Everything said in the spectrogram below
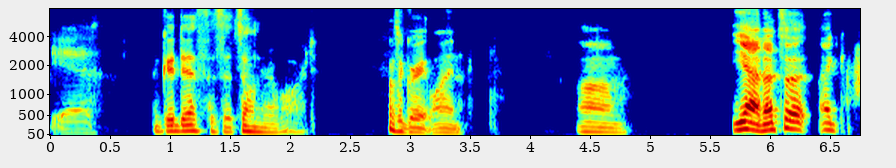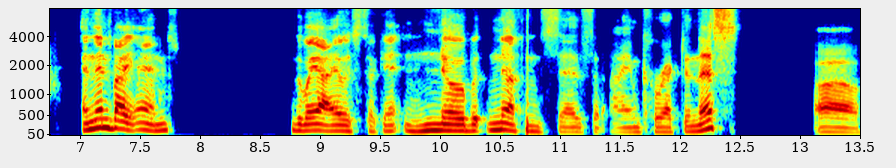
Yeah. A good death is its own reward. That's a great line. Um, yeah, that's a like, and then by end, the way I always took it, no, but nothing says that I am correct in this. Uh,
